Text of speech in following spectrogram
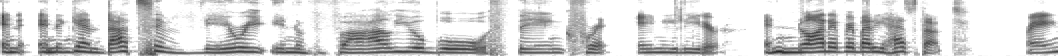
and and again that's a very invaluable thing for any leader and not everybody has that right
